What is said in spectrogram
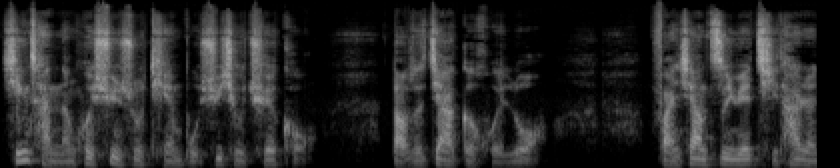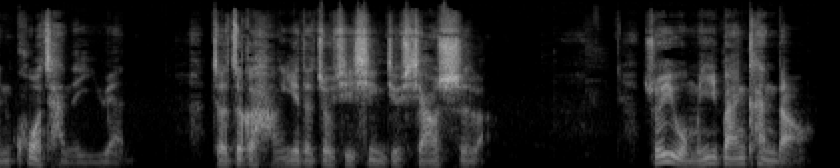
新产能会迅速填补需求缺口，导致价格回落，反向制约其他人扩产的意愿，则这个行业的周期性就消失了。所以，我们一般看到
